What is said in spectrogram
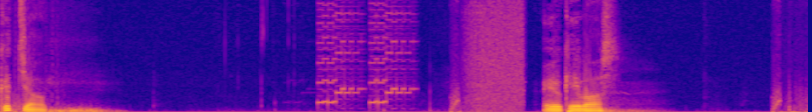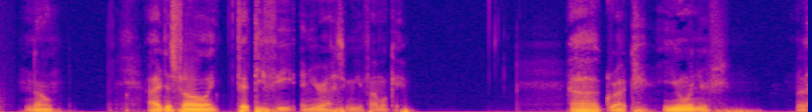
Good job. Are you okay, boss? No. I just fell like 50 feet and you're asking me if I'm okay. Ah, Grudge, you and your... Blah.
